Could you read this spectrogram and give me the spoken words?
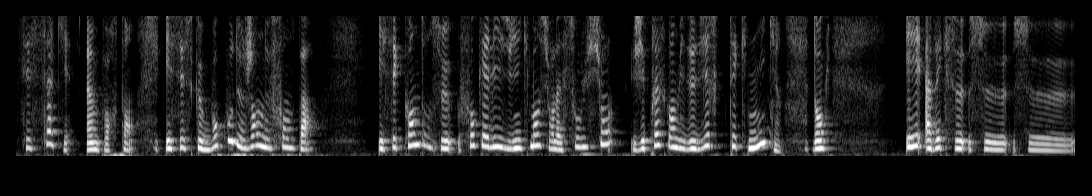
C'est ça qui est important. Et c'est ce que beaucoup de gens ne font pas. Et c'est quand on se focalise uniquement sur la solution, j'ai presque envie de dire technique. Donc, et avec ce, ce,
